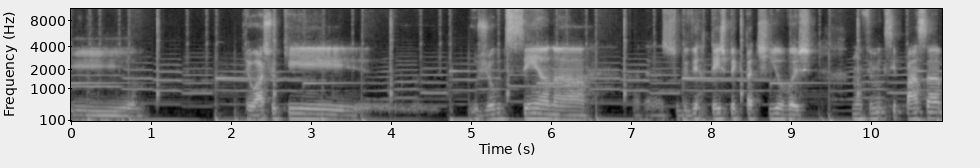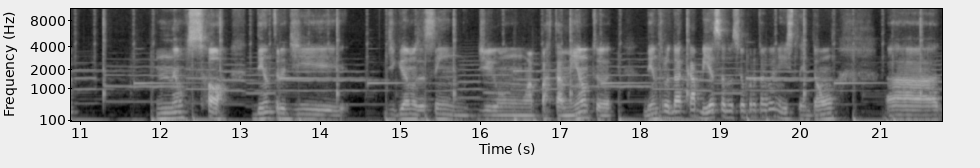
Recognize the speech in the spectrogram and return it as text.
E eu acho que o jogo de cena, é, subverter expectativas num filme que se passa não só dentro de, digamos assim, de um apartamento, dentro da cabeça do seu protagonista. Então, uh,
